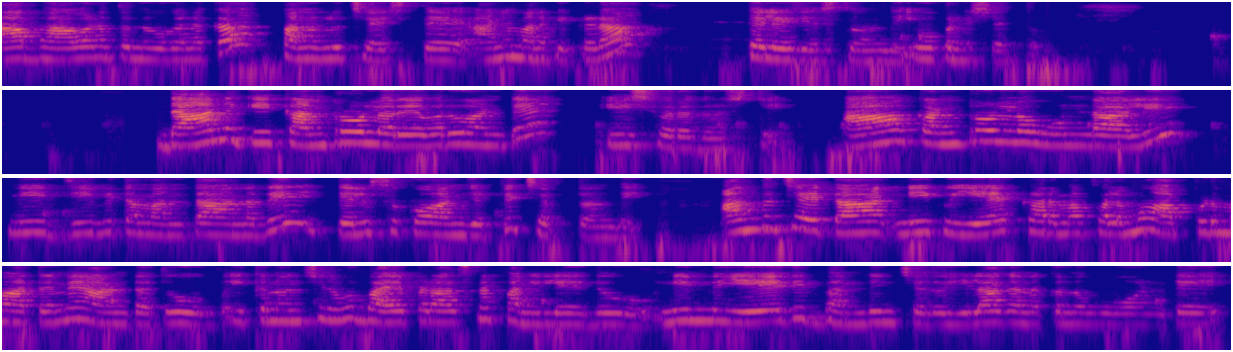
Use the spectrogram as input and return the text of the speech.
ఆ భావనతో నువ్వు గనక పనులు చేస్తే అని మనకి ఇక్కడ తెలియజేస్తుంది ఉపనిషత్తు. దానికి కంట్రోలర్ ఎవరు అంటే ఈశ్వర దృష్టి. ఆ కంట్రోల్లో ఉండాలి నీ జీవితం అంతా అన్నది తెలుసుకో అని చెప్పి చెప్తుంది. అందుచేత నీకు ఏ కర్మఫలము అప్పుడు మాత్రమే అంటదు. ఇక నుంచి నువ్వు భయపడాల్సిన పని లేదు. నిన్ను ఏది బంధించదు. ఇలా గనక నువ్వు అంటే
